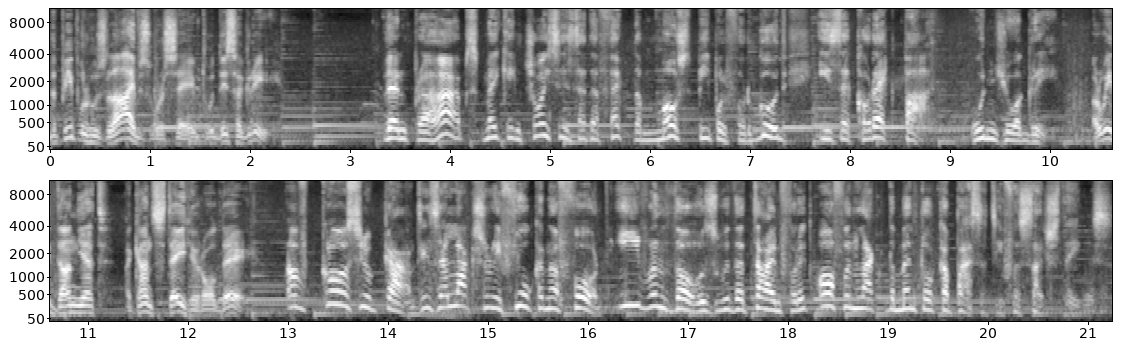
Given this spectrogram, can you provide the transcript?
The people whose lives were saved would disagree. Then perhaps making choices that affect the most people for good is a correct path. Wouldn't you agree? Are we done yet? I can't stay here all day. Of course you can't. It's a luxury few can afford. Even those with the time for it often lack the mental capacity for such things.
